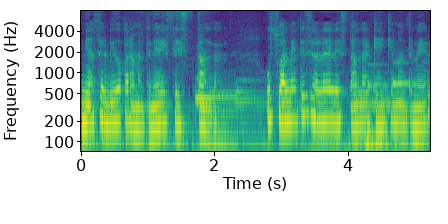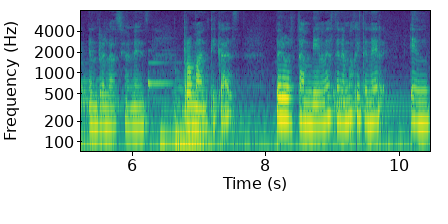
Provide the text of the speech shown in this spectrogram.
me ha servido para mantener ese estándar. Usualmente se habla del estándar que hay que mantener en relaciones románticas, pero también las tenemos que tener en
